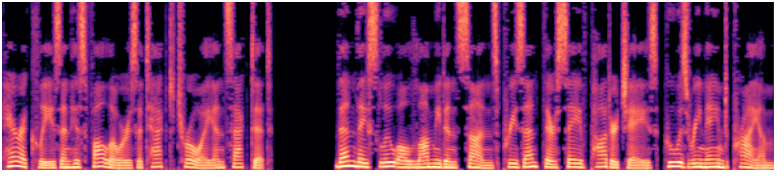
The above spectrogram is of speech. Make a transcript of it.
Heracles and his followers attacked Troy and sacked it. Then they slew all Laomedon's sons present their save Podarches, who was renamed Priam,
